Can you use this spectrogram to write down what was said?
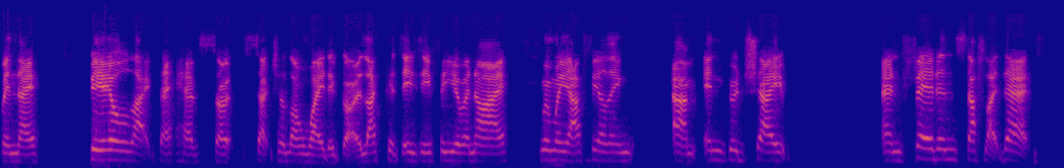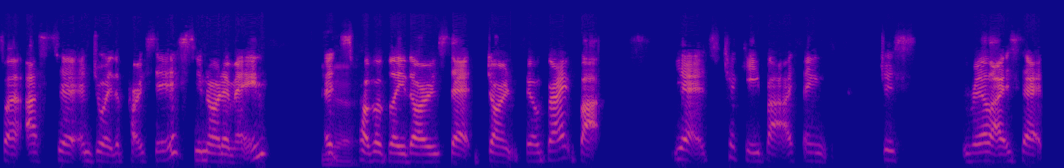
when they feel like they have so such a long way to go. Like it's easy for you and i when we are feeling um, in good shape and fit and stuff like that for us to enjoy the process you know what i mean? Yeah. it's probably those that don't feel great but yeah it's tricky but i think just realize that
